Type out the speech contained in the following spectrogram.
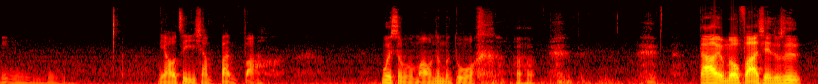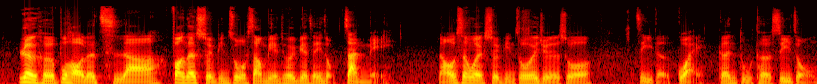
嗯，你要自己想办法。为什么毛那么多？大家有没有发现，就是任何不好的词啊，放在水瓶座上面，就会变成一种赞美。然后，身为水瓶座，会觉得说自己的怪跟独特是一种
